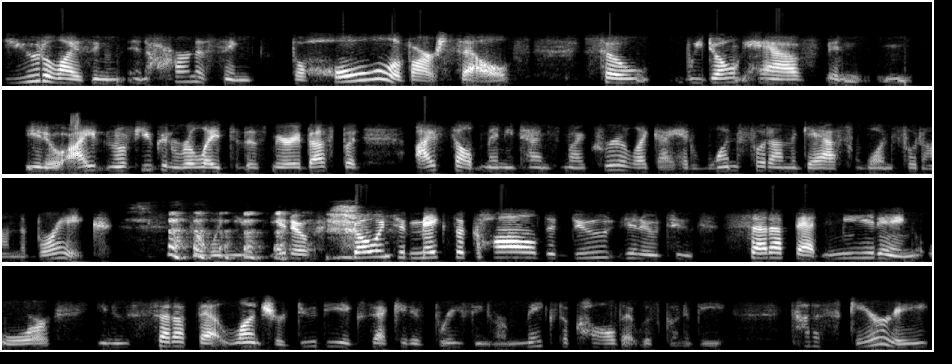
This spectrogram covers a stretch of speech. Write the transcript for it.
utilizing and harnessing the whole of ourselves so we don't have and you know i don't know if you can relate to this mary beth but i felt many times in my career like i had one foot on the gas one foot on the brake so when you you know going to make the call to do you know to set up that meeting or you know set up that lunch or do the executive briefing or make the call that was going to be kind of scary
